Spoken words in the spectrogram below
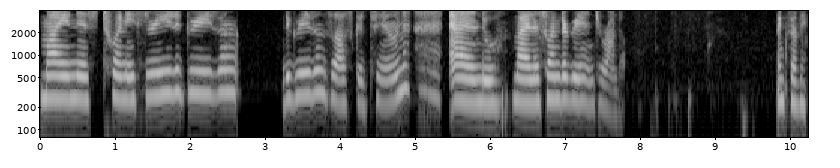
minus 23 degrees in degrees in Saskatoon and minus 1 degree in Toronto. Thanks, Evie.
